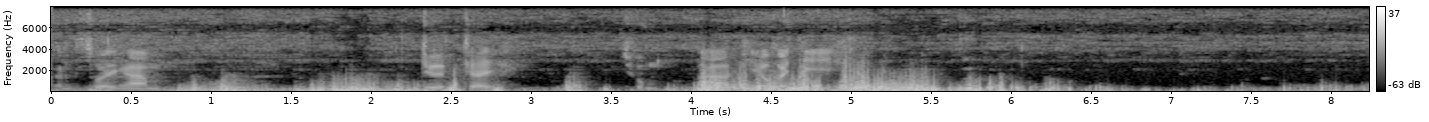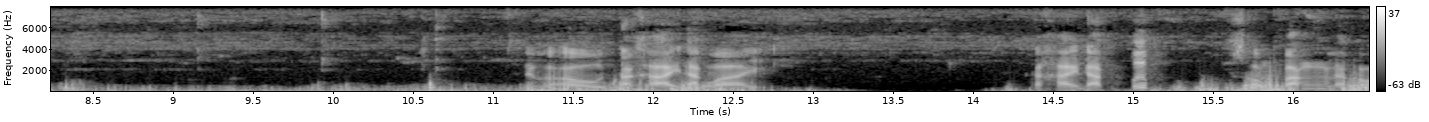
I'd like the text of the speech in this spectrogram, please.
อันสวยงาม จืดใจชุ่มตาเขียวขจีแล้วก็เอาตาข่ายดักไว้ ตาข่ายดักปุ๊บสองฝั่งแล้วก็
